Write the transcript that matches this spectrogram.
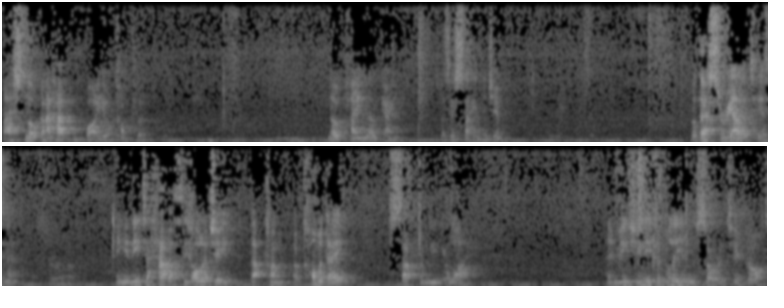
That's not going to happen by your comfort. No pain, no gain, as they say in the gym. But that's the reality, isn't it? And you need to have a theology that can accommodate suffering in your life. It means you need to believe in the sovereignty of God.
